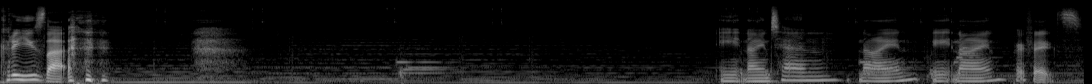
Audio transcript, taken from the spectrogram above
Could have used that. Eight, nine, ten, nine, eight, nine. Perfect.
